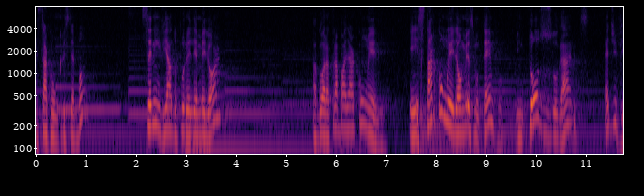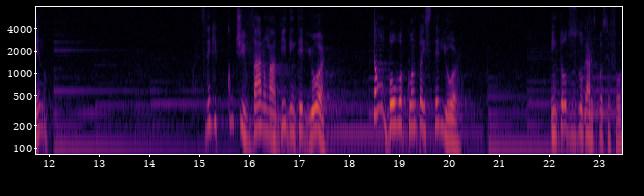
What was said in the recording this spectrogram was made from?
Estar com Cristo é bom? Ser enviado por Ele é melhor. Agora, trabalhar com Ele e estar com Ele ao mesmo tempo, em todos os lugares, é divino. Você tem que cultivar uma vida interior tão boa quanto a exterior, em todos os lugares que você for.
